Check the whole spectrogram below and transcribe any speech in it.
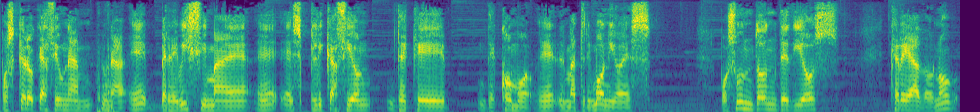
Pues creo que hace una, eh, brevísima eh, explicación de, que, de cómo el matrimonio es pues un don de Dios creado, ¿no?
